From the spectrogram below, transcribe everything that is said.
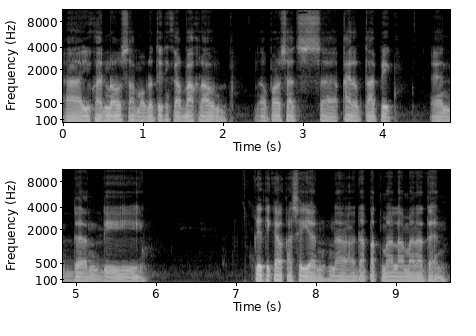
uh, you can know some of the technical background no, for such uh, kind of topic. And then the critical kasi yan na dapat malaman natin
